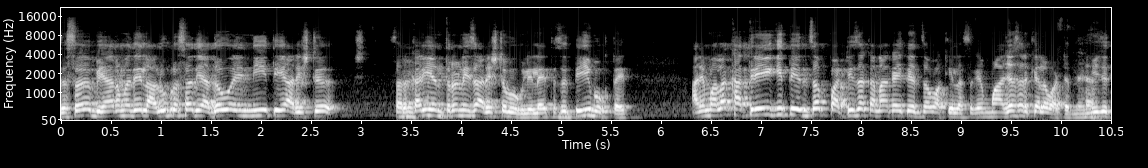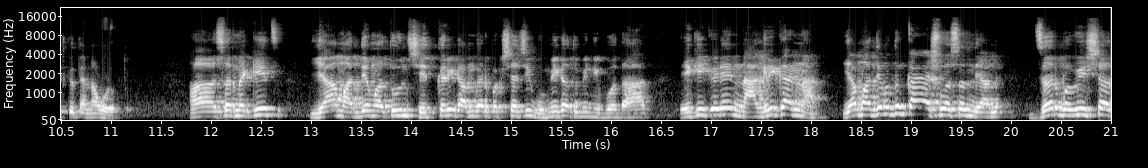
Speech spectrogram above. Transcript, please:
जसं बिहारमध्ये लालू प्रसाद यादव यांनी ते अरिष्ट सरकारी यंत्रणेचं अरिष्ट भोगलेलं आहे तसं तेही भोगतायत. आणि मला खात्री आहे की त्यांचा पाठीचा कणा काही त्यांचा वाकेल असं काही माझ्यासारख्याला वाटत नाही. मी जितकं त्यांना ओळखतो. हा सर नक्कीच या माध्यमातून शेतकरी कामगार पक्षाची भूमिका तुम्ही निभवत आहात. एकीकडे नागरिकांना या माध्यमातून काय आश्वासन द्याल? जर भविष्यात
